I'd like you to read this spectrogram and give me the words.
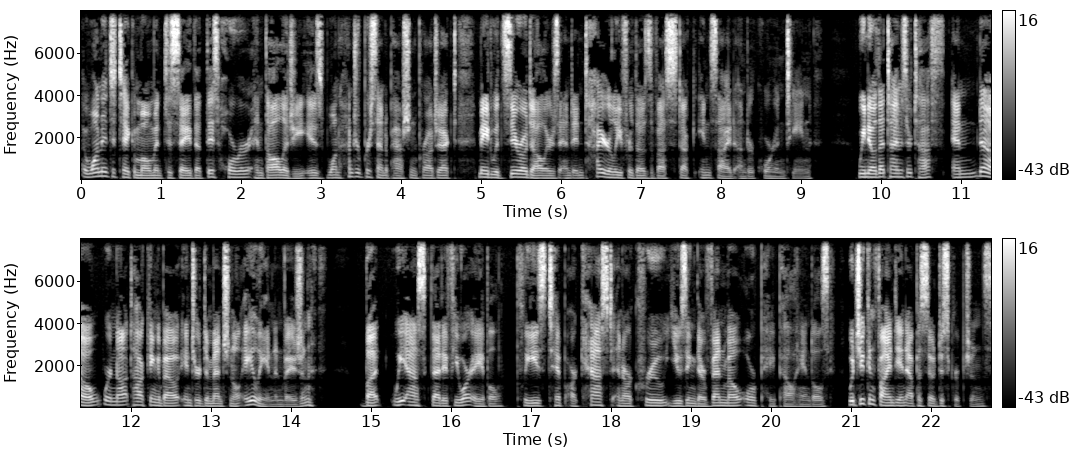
I wanted to take a moment to say that this horror anthology is 100% a passion project made with zero dollars and entirely for those of us stuck inside under quarantine. We know that times are tough, and no, we're not talking about interdimensional alien invasion. But we ask that if you are able, please tip our cast and our crew using their Venmo or PayPal handles, which you can find in episode descriptions.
